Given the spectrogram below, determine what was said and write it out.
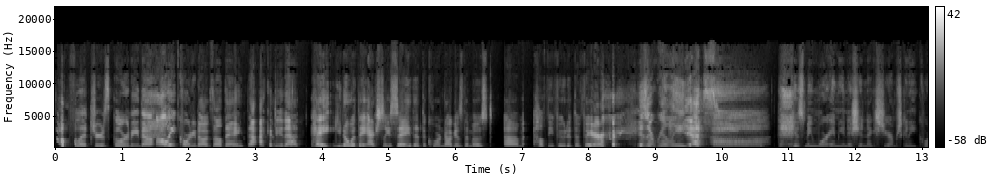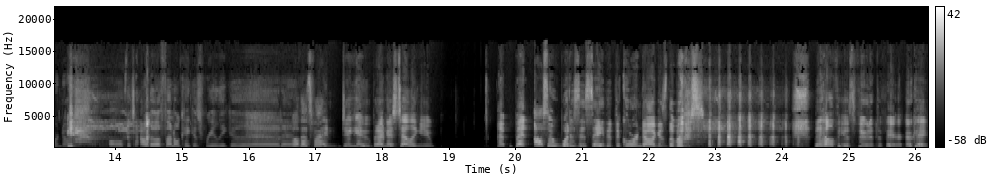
Fletcher's corny dog. I'll eat corny dogs all day. That I could do that. hey, you know what they actually say that the corn dog is the most um, healthy food at the fair. Is it really? yes. that gives me more ammunition next year. I'm just gonna eat corn dogs all the time. Although a funnel cake is really good. Well, that's fine. Do Okay, you? But I'm okay. just telling you. Uh, but also, what does it say that the corn dog is the most? the healthiest food at the fair. Okay.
